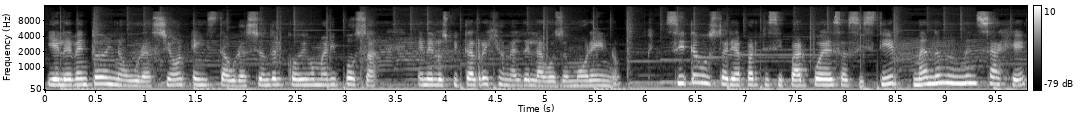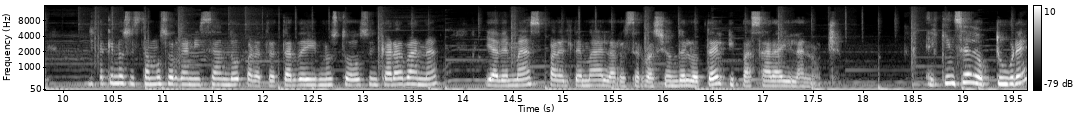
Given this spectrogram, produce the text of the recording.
y el evento de inauguración e instauración del Código Mariposa en el Hospital Regional de Lagos de Moreno. Si te gustaría participar, puedes asistir, mándame un mensaje, ya que nos estamos organizando para tratar de irnos todos en caravana y además para el tema de la reservación del hotel y pasar ahí la noche. El 15 de octubre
